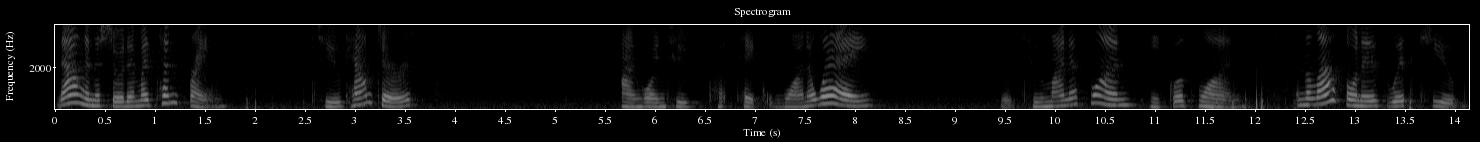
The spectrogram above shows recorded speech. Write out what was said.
Now I'm going to show it in my 10 frame. Two counters. I'm going to put, take 1 away so 2 minus 1 equals 1. And the last one is with cubes.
